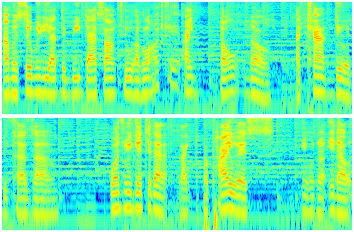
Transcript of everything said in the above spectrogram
I'm assuming you have to beat that song to unlock it. I don't know. I can't do it because uh, once we get to that like the papyrus, you know, you know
